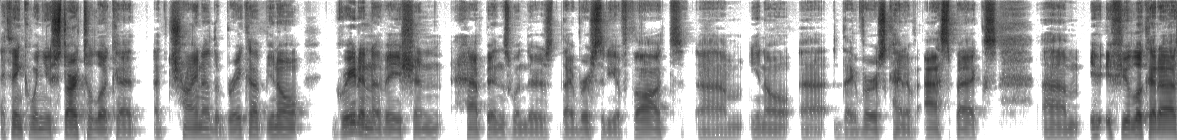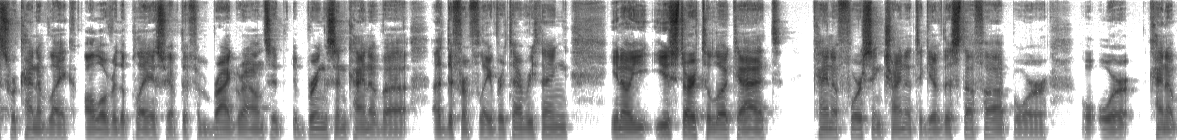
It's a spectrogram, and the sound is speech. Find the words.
I think when you start to look at at China, the breakup, you know, great innovation happens when there's diversity of thought. Um, you know, uh, diverse kind of aspects um, if, if, you look at us, we're kind of like all over the place. We have different backgrounds. It, it brings in kind of a, a, different flavor to everything. You know, you, you, start to look at kind of forcing China to give this stuff up or, or, or kind of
